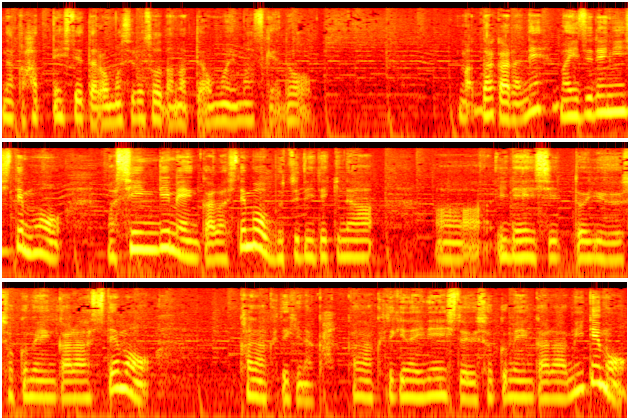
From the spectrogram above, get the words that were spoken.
なんか発展してたら面白そうだなって思いますけど、まあ、だからね、まあ、いずれにしても、まあ、心理面からしても物理的なあ遺伝子という側面からしても科学的なか科学的な遺伝子という側面から見ても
